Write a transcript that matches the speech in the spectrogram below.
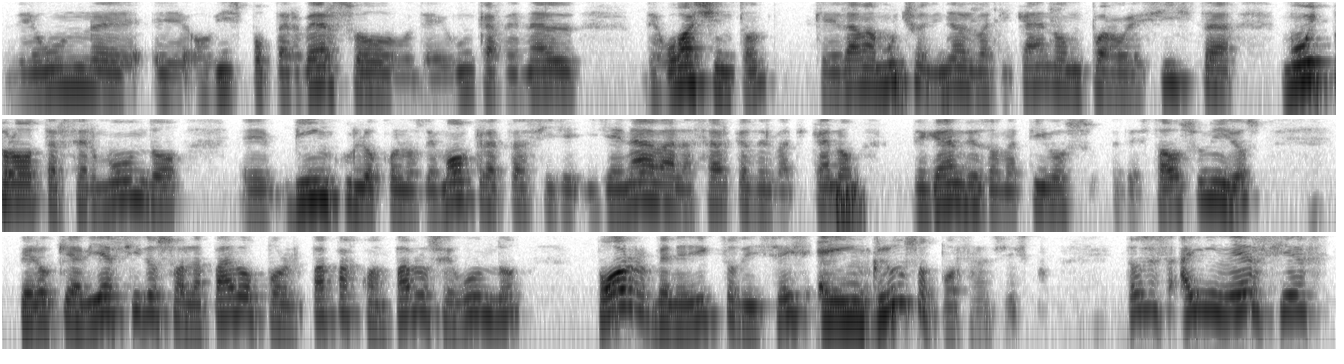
de un eh, obispo perverso, de un cardenal de Washington, que daba mucho dinero al Vaticano, un progresista, muy pro tercer mundo, eh, vínculo con los demócratas y, llenaba las arcas del Vaticano de grandes donativos de Estados Unidos, pero que había sido solapado por el Papa Juan Pablo II, por Benedicto XVI e incluso por Francisco. Entonces hay inercias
